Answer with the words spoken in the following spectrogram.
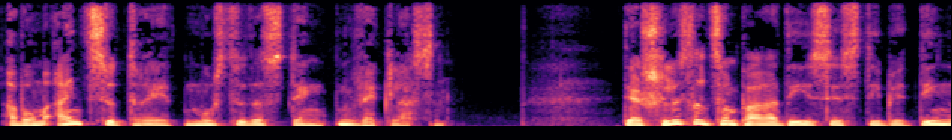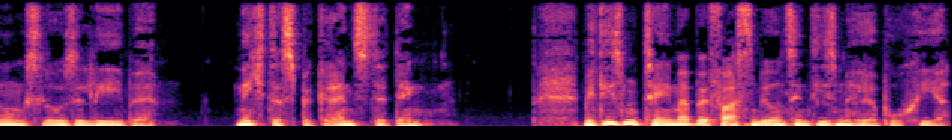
aber um einzutreten, musst du das Denken weglassen. Der Schlüssel zum Paradies ist die bedingungslose Liebe, nicht das begrenzte Denken. Mit diesem Thema befassen wir uns in diesem Hörbuch hier.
